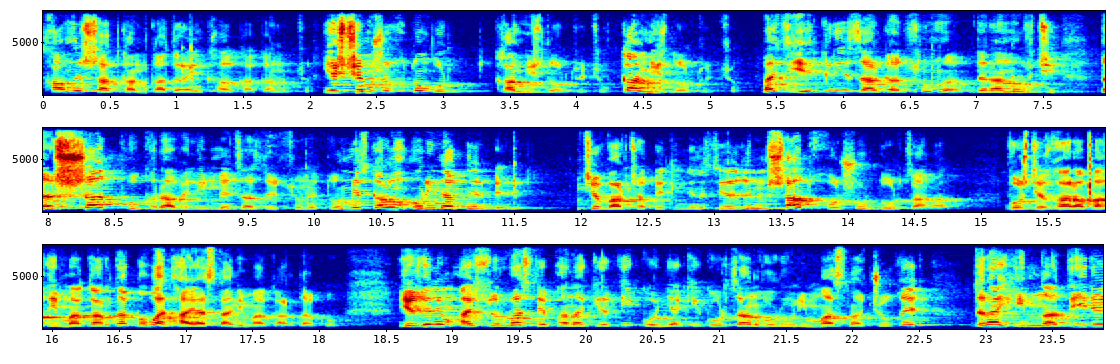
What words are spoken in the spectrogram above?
Սխալներ շատ կան կադրային քաղաքականություն։ Ես չեմ շղթում, որ կա միջնորդություն, կա միջնորդություն, բայց երկրի զարգացումը դրանով չի, դա շատ փոքր ավելի մեծ ազդեցություն է տոնում։ Ես կարող օրինակներ բերել։ Ինչը վարչապետ լինելս եղել եմ շատ խոշոր գործարար ոչ թե Ղարաբաղի մակարդակով, այլ Հայաստանի մակարդակով։ Եղել եմ այսօրվա Ստեփանակերտի կոնյակի գործան, որը ունի մասնաճյուղեր, դրա հիմնադիրը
